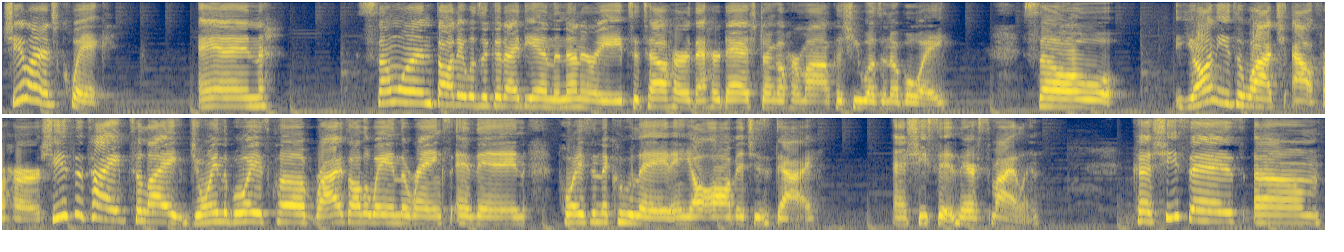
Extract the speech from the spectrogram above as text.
She learns quick. And someone thought it was a good idea in the nunnery to tell her that her dad strangled her mom because she wasn't a boy. So y'all need to watch out for her. She's the type to like join the boys club, rise all the way in the ranks, and then poison the Kool-Aid and y'all all bitches die. And she's sitting there smiling. Cause she says, um,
